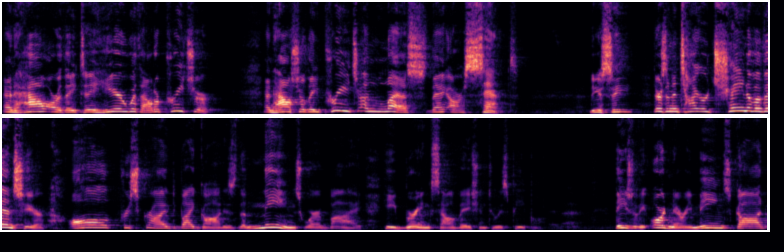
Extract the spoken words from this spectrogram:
And how are they to hear without a preacher? And how shall they preach unless they are sent? Do you see? There's an entire chain of events here, all prescribed by God as the means whereby He brings salvation to His people. Amen. These are the ordinary means God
